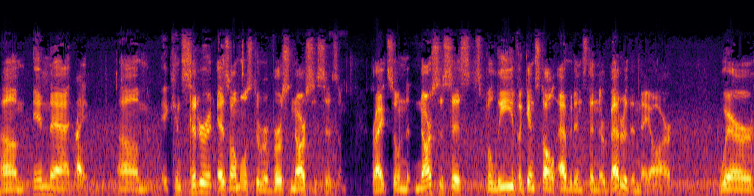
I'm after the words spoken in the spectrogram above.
um, in that right. Um, consider it as almost a reverse narcissism, right? So n- narcissists believe against all evidence that they're better than they are, where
